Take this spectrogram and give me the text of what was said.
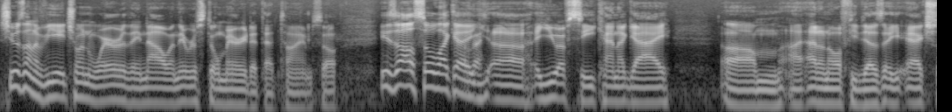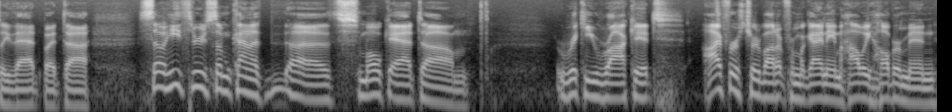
She was on a VH1 Where Are They Now, and they were still married at that time. So he's also like a Okay. uh, a UFC kind of guy. Um, I, I don't know if he does actually that, but uh, so he threw some kind of uh, smoke at um, Rikki Rockett. I first heard about it from a guy named Howie Huberman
